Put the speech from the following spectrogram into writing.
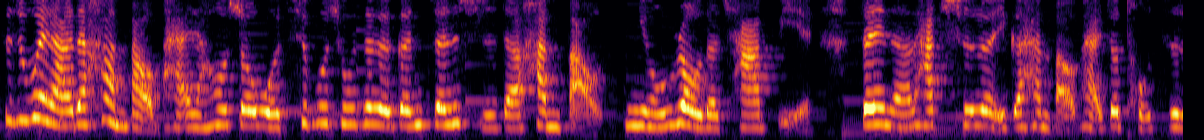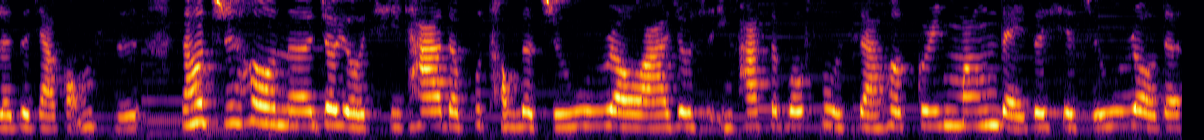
这是未来的汉堡牌。然后说我吃不出这个跟真实的汉堡牛肉的差别，所以呢，他吃了一个汉堡牌，就投资了这家公司。然后之后呢，就有其他的不同的植物肉啊，就是 Impossible Foods 啊，或 Green Monday 这些植物肉的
